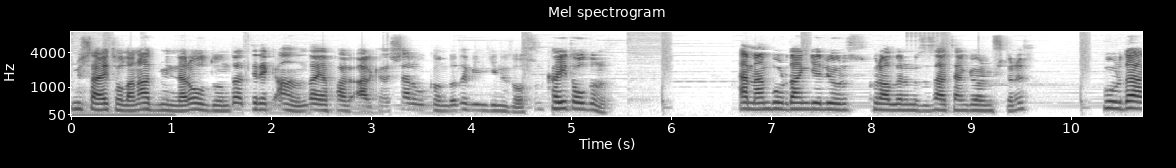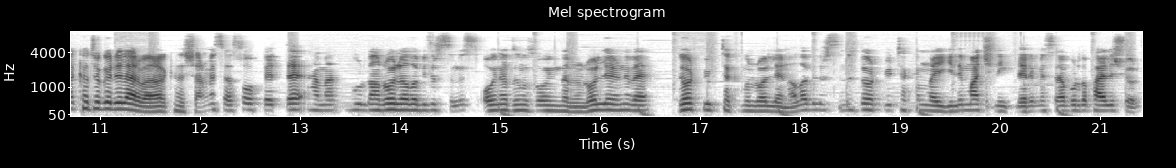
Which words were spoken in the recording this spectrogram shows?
müsait olan adminler olduğunda direkt anında yapar arkadaşlar. Bu konuda da bilginiz olsun. Kayıt oldunuz. Hemen buradan geliyoruz. Kurallarımızı zaten görmüştünüz. Burada kategoriler var arkadaşlar. Mesela sohbette hemen buradan rol alabilirsiniz. Oynadığınız oyunların rollerini ve 4 büyük takımın rollerini alabilirsiniz. 4 büyük takımla ilgili maç linkleri mesela burada paylaşıyoruz.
